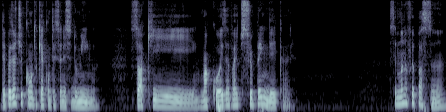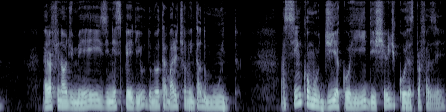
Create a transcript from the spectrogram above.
Depois eu te conto o que aconteceu nesse domingo. Só que uma coisa vai te surpreender, cara. A semana foi passando. Era final de mês e nesse período meu trabalho tinha aumentado muito. Assim como o dia corrido e cheio de coisas para fazer.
